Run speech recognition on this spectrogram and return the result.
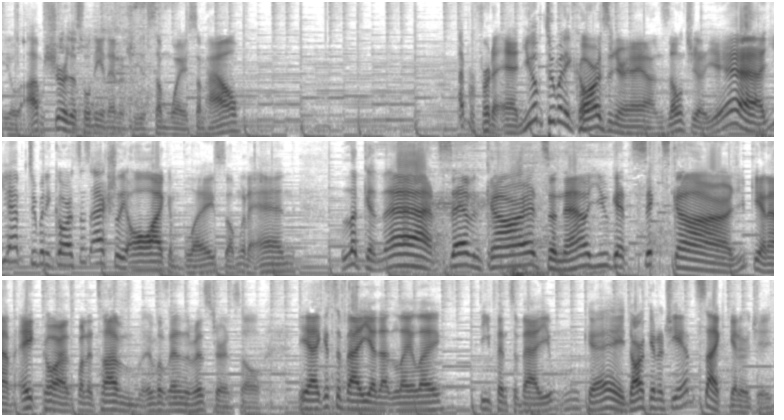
You know, I'm sure this will need energy in some way, somehow. I prefer to end. You have too many cards in your hands, don't you? Yeah, you have too many cards. That's actually all I can play, so I'm to end. Look at that, seven cards, so now you get six cards. You can't have eight cards by the time it was the end of his turn, so yeah, it gets the value of that Lele. Defensive value. Okay, Dark Energy and Psychic Energy.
